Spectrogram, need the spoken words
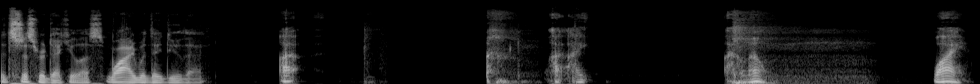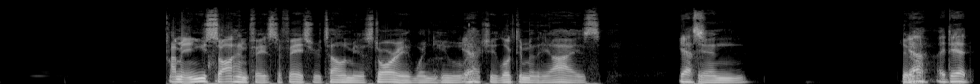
It's just ridiculous. Why would they do that? I, I, I don't know. Why? I mean, you saw him face to face. You're telling me a story when you Yeah. actually looked him in the eyes, Yes. and you yeah, know, I did.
